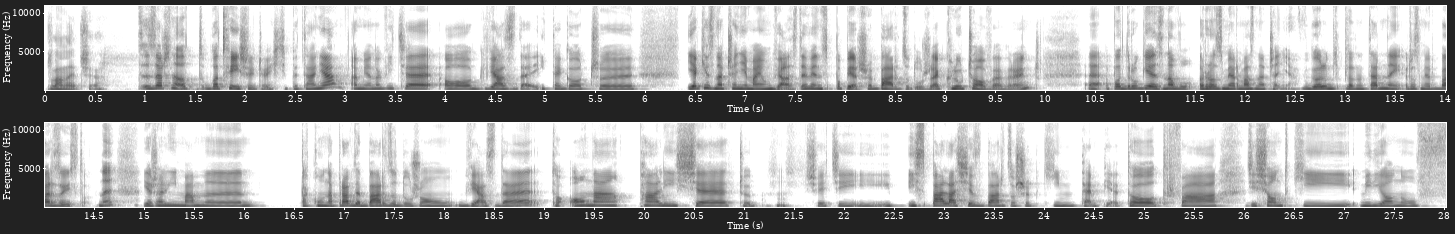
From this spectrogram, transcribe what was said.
planecie? Zacznę od łatwiejszej części pytania, a mianowicie o gwiazdę i tego, czy jakie znaczenie mają gwiazdy. Więc po pierwsze, bardzo duże, kluczowe wręcz. E, a po drugie, znowu rozmiar ma znaczenie. W geologii planetarnej rozmiar bardzo istotny. Jeżeli mamy taką naprawdę bardzo dużą gwiazdę, to ona pali się, czy świeci i, i, spala się w bardzo szybkim tempie. To trwa dziesiątki milionów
